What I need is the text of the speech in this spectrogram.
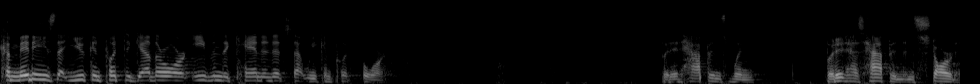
committees that you can put together or even the candidates that we can put forth. But it happens when, but it has happened and started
